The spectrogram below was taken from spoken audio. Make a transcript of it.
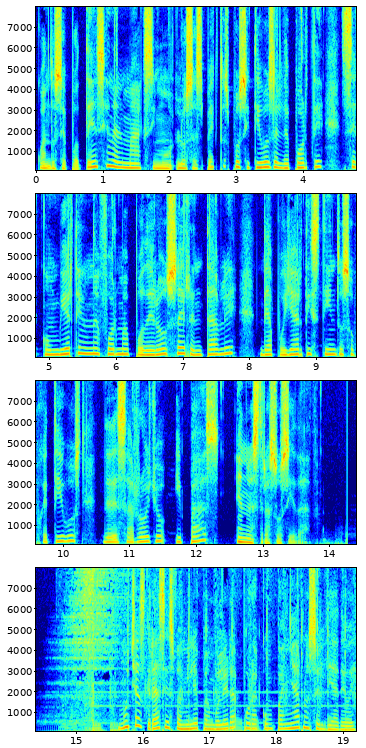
cuando se potencian al máximo los aspectos positivos del deporte, se convierte en una forma poderosa y rentable de apoyar distintos objetivos de desarrollo y paz en nuestra sociedad. Muchas gracias familia pambolera por acompañarnos el día de hoy.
